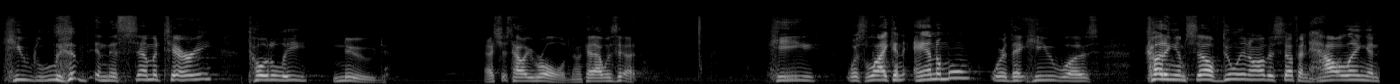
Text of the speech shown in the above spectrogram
he lived in this cemetery totally nude. That's just how he rolled. Okay, that was it. He was like an animal where that he was cutting himself, doing all this stuff and howling. And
